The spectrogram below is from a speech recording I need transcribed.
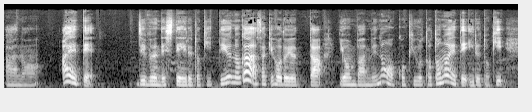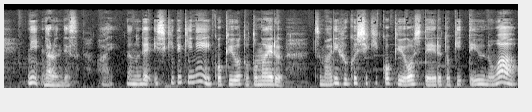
あのあえて自分でしている時っていうのが先ほど言った4番目の呼吸を整えている時になるんです。はい、なので意識的に呼吸を整えるつまり腹式呼吸をしている時っていうのは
